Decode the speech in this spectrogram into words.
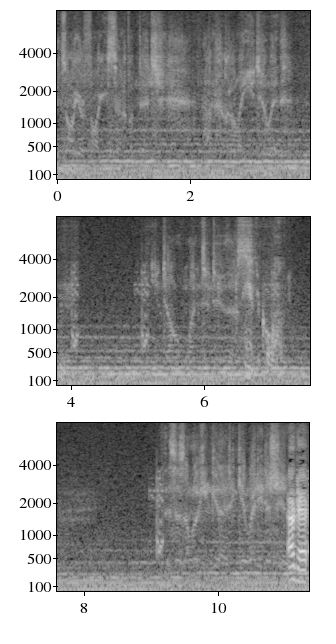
It's all your fault, you son of a bitch. I'm not gonna let you do it. You don't want to do this. Hands are cold. This isn't looking good. Get ready to shoot. Okay.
